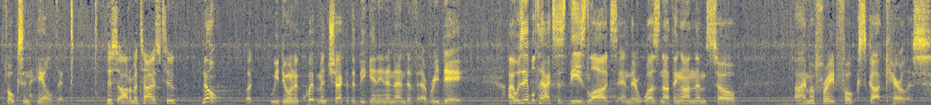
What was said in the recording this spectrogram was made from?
folks inhaled it. This automatized too? No, but we do an equipment check at the beginning and end of every day. I was able to access these logs and there was nothing on them, so I'm afraid folks got careless.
